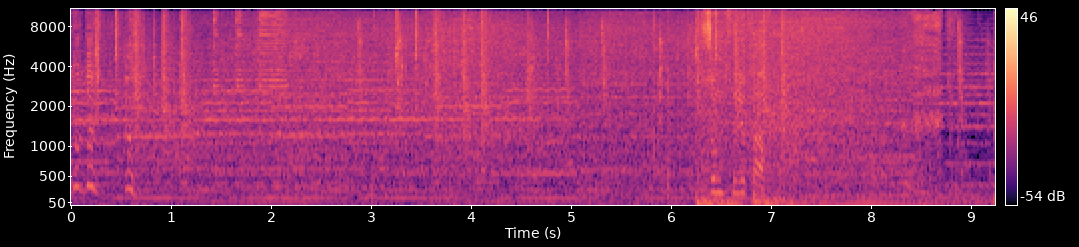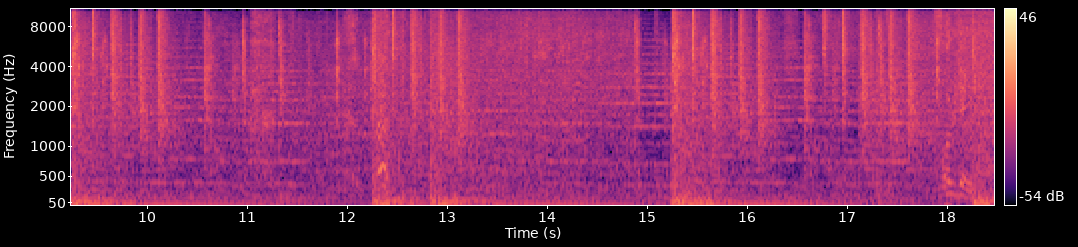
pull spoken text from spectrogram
Dur dur dur dur. Zum Flughafen. Folge ihm.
